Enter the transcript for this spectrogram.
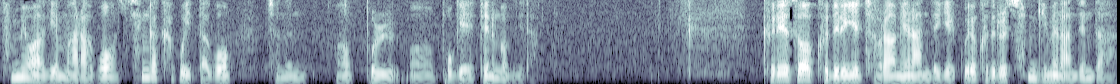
분명하게 말하고 생각하고 있다고 저는 어, 볼, 어, 보게 되는 겁니다. 그래서 그들에게 절하면 안 되겠고요. 그들을 섬기면 안 된다.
